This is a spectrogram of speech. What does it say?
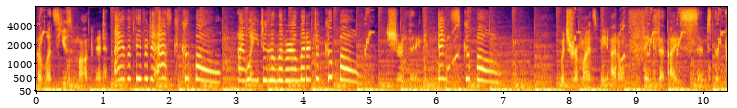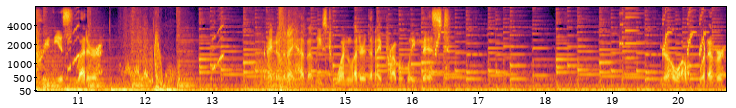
But let's use a Mognet. I have a favor to ask, Kupo. I want you to deliver a letter to Kupo. Sure thing. Thanks, Kupo. Which reminds me, I don't think that I sent the previous letter. I know that I have at least one letter that I probably missed. Oh well, whatever.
